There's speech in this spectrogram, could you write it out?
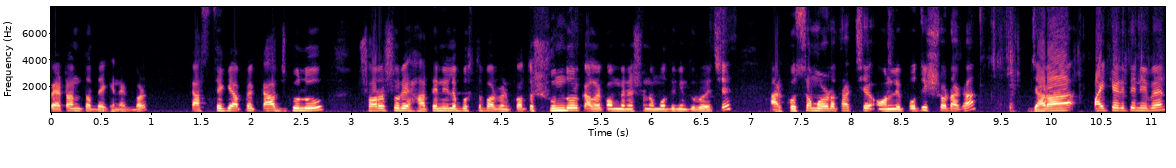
প্যাটার্নটা দেখেন একবার। কাছ থেকে আপনার কাজগুলো সরাসরি হাতে নিলে বুঝতে পারবেন কত সুন্দর কালার কম্বিনেশনের মধ্যে কিন্তু রয়েছে। আর খুচরা মোড়টা থাকছে অনলি পঁচিশশো টাকা। যারা পাইকারিতে নেবেন,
